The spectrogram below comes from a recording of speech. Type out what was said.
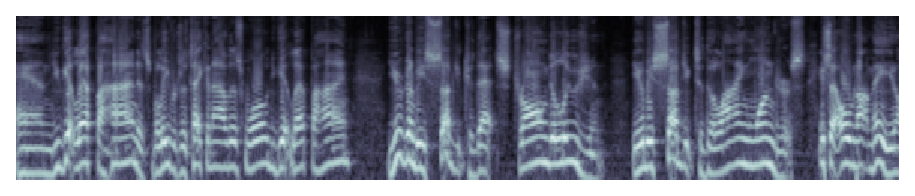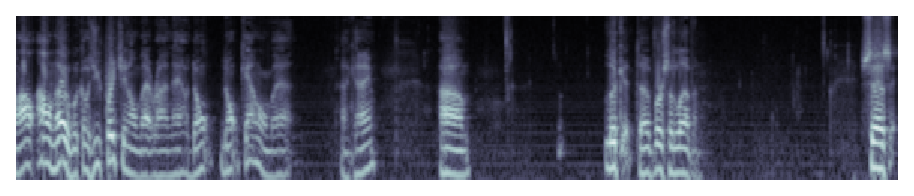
and you get left behind as believers are taken out of this world, you get left behind, you're going to be subject to that strong delusion. You'll be subject to the lying wonders. You say, "Oh, not me." You know, I'll, I'll know because you're preaching on that right now. Don't don't count on that. Okay. Um, look at uh, verse eleven says,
